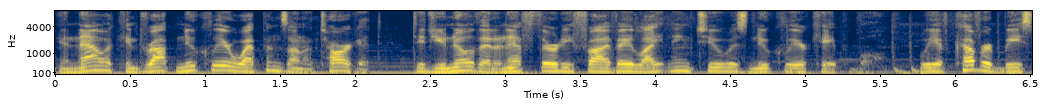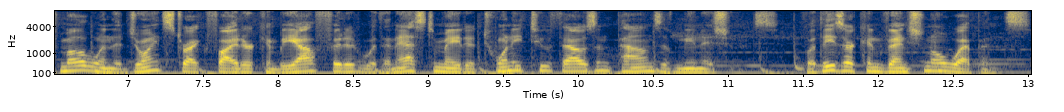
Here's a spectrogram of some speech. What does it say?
And now it can drop nuclear weapons on a target. Did you know that an F-35A Lightning II is nuclear capable? We have covered beast mode when the Joint Strike Fighter can be outfitted with an estimated 22,000 pounds of munitions. But these are conventional weapons.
